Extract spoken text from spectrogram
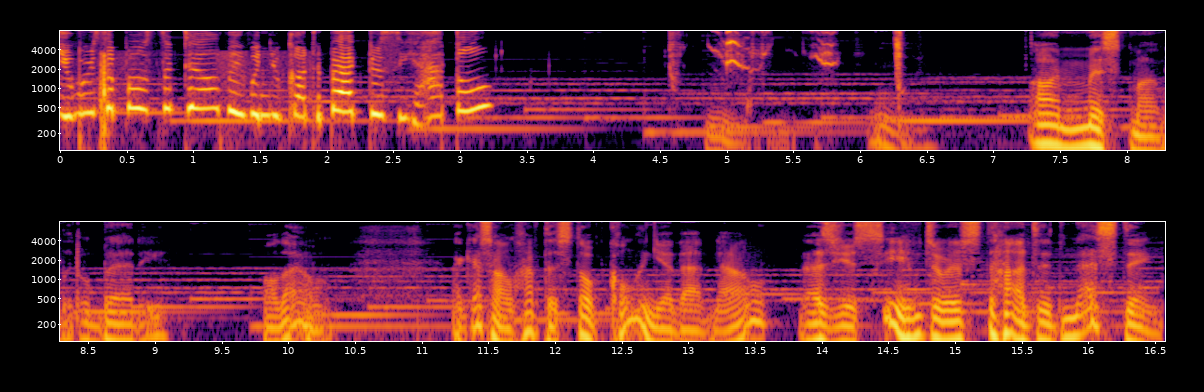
You were supposed to tell me when you got back to Seattle. I missed my little birdie. Although, I guess I'll have to stop calling you that now, as you seem to have started nesting.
